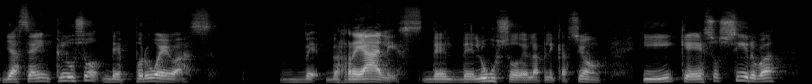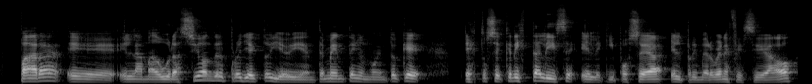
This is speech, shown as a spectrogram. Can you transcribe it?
ya sea incluso de pruebas reales del, uso de la aplicación y que eso sirva para eh, la maduración del proyecto y evidentemente en el momento que esto se cristalice, el equipo sea el primer beneficiado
